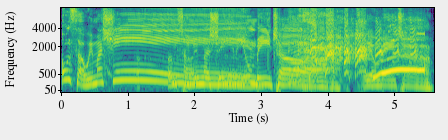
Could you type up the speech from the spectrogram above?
Un sewing machine. Un sewing machine y un bicho. y un bicho.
